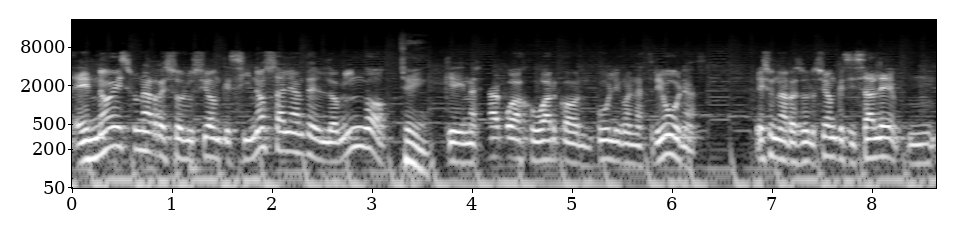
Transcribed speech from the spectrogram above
eh, no es una resolución que si no sale antes del domingo, Sí. que Nacional pueda jugar con público en las tribunas. Es una resolución que si sale mm,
